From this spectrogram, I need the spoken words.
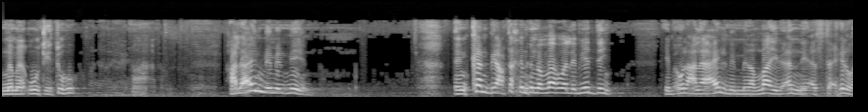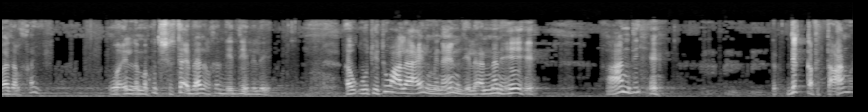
إنما أوتيته على علم من مين؟ إن كان بيعتقد أن الله هو اللي بيدي يبقى يقول على علم من الله بأني أستأهل هذا الخير. وإلا ما كنتش أستأهل هذا الخير بيديه لي ليه أو اوتيتوه على علم عندي لأنني إيه عندي؟ دقة في التعامل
